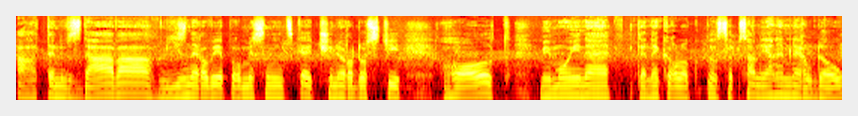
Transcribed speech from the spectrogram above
a ten vzdává Víznerově promyslnické činorodosti hold. Mimo jiné, ten nekrolog byl sepsán Janem Nerudou,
